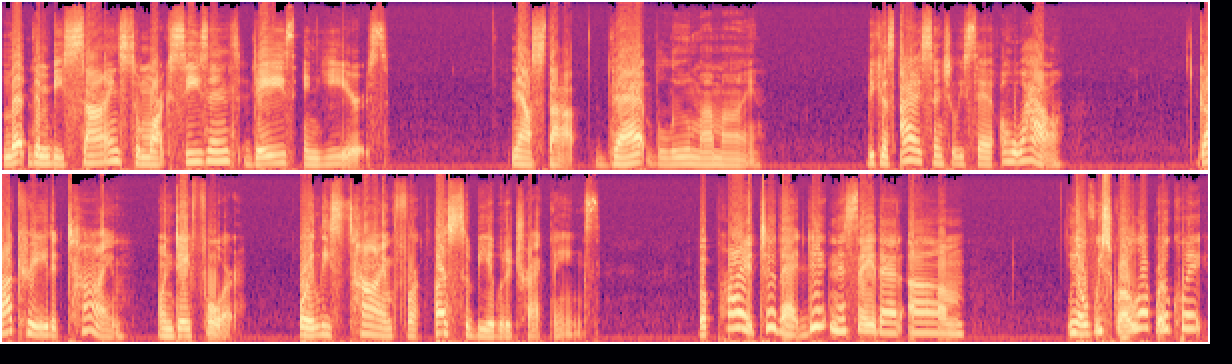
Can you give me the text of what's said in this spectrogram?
let them be signs to mark seasons, days, and years. Now stop. That blew my mind. Because I essentially said, oh, wow. God created time on day four, or at least time for us to be able to track things. But prior to that, didn't it say that, um, you know, if we scroll up real quick,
